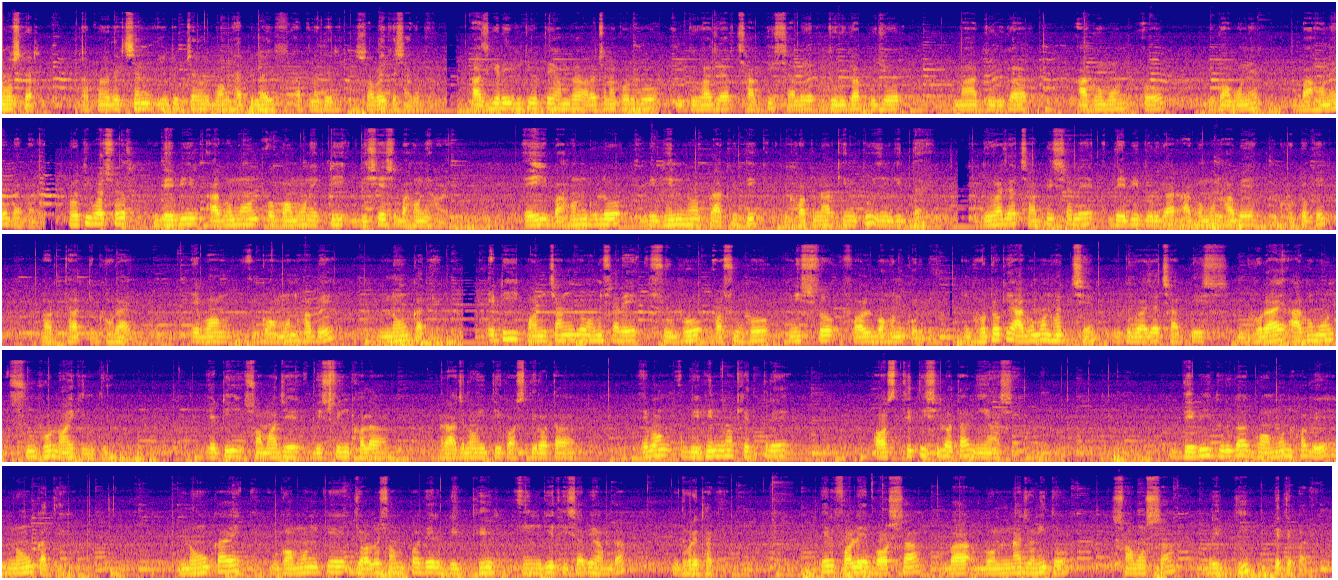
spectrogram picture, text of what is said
নমস্কার। আপনারা দেখছেন YouTube channel Bong happy life আপনাদের সবাইকে স্বাগত। আজকের এই ভিডিওতে আমরা আলোচনা করব দু সালের দুর্গা পুজোর, মা দুর্গার আগমন ও গমনের বাহনের ব্যাপারে। প্রতি বছর দেবীর আগমন ও গমন একটি বিশেষ বাহনে হয়। এই বাহনগুলো বিভিন্ন প্রাকৃতিক ঘটনার কিন্তু ইঙ্গিত দেয়। দু হাজার ছাব্বিশ সালে দেবী দুর্গার আগমন হবে ঘটকে, অর্থাৎ ঘোড়ায়, এবং গমন হবে নৌকাতে। এটি পঞ্চাঙ্গ অনুসারে শুভ, অশুভ, মিশ্র ফল বহন করবে। ঘটকে আগমন হচ্ছে দু হাজার ছাব্বিশ ঘোড়ায় আগমন শুভ নয় কিন্তু। এটি সমাজে বিশৃঙ্খলা, রাজনৈতিক অস্থিরতা এবং বিভিন্ন ক্ষেত্রে অস্থিতিশীলতা নিয়ে আসে। দেবী দুর্গা গমন হবে নৌকাতে। নৌকায় গমনকে জলসম্পদের বৃদ্ধির ইঙ্গিত হিসাবে আমরা ধরে থাকি। এর ফলে বর্ষা বা বন্যাজনিত সমস্যা বৃদ্ধি পেতে পারে।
